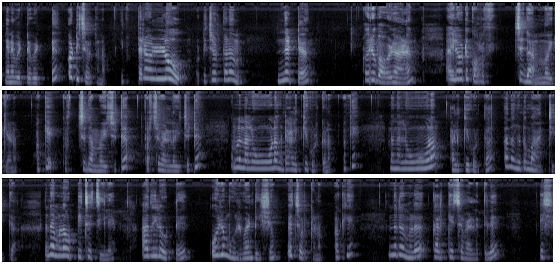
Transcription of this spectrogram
ഇങ്ങനെ വിട്ട് വിട്ട് ഒട്ടിച്ചു ഇത്രേ ഉള്ളൂ. ഒട്ടിച്ചു കൊടുക്കണം. എന്നിട്ട് ഒരു ബൗളാണ് അതിലോട്ട് കുറച്ച് ദം ഒഴിക്കണം. ഓക്കെ കുറച്ച് ദം ഒഴിച്ചിട്ട് കുറച്ച് വെള്ളം ഒഴിച്ചിട്ട് നമ്മൾ നല്ലോണം അങ്ങോട്ട് ഇളക്കി കൊടുക്കണം. ഓക്കെ നല്ലോണം ഇളക്കി കൊടുക്കുക. അത് അങ്ങോട്ട് മാറ്റിക്കുക. എന്നിട്ട് നമ്മൾ ഒട്ടിച്ച് വെച്ചില്ലേ അതിലോട്ട് ഒരു മുഴുവൻ ടീഷും വെച്ച് കൊടുക്കണം. ഓക്കെ എന്നിട്ട് നമ്മൾ കലക്കി വെച്ച വെള്ളത്തിൽ ഇഷ്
